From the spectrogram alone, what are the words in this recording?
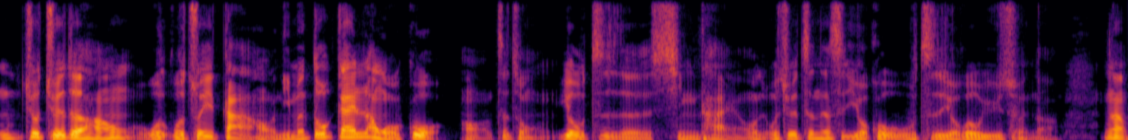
嗯，就觉得好像我我最大哈，你们都该让我过哦，这种幼稚的心态，我我觉得真的是有过无知，有过愚蠢啊。那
